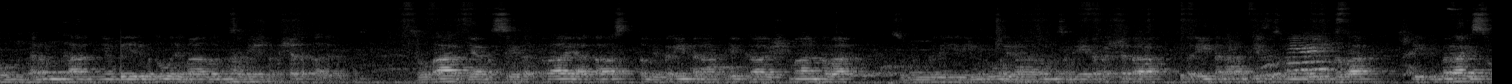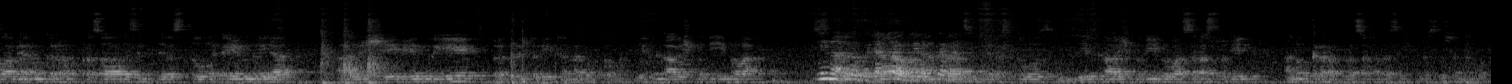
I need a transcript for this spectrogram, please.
ॐ धनं धान्यं वीर्वधूरिभागं समेत शतकालकं सौभाग्यामस्य दत्त्वा यातास्तं विपरीतनाभ्युर्गायुष्मान् भव। सुमङ्गलीरीमधूरिभागं समेत पश्यता विपरीतनाभ्युर्सुमङ्गलीं भव। श्रीपिमरायस्वामि अनुग्रहप्रसादसिद्धिरस्तु यतेन्द्रिय आयुष्येवेन्द्रिये प्रतिष्ठति चन्नगुप्तं दीर्घायुष्मती भव। ನೀನು ಅಲ್ಲಿ ಹೋಗ್ಬಿಟ್ಟು ಹತ್ರ ಹೋಗ್ಬಿಡು, ಹತ್ರ. ಸಿದ್ಧಿರಸ್ತು ದೀರ್ಘಾಯುಷ್ಮತಿ ಭವ ಸರಸ್ವತಿ ಅನುಗ್ರಹ ಪ್ರಸಾದ ಸಿದ್ಧಿರಸ್ತು ಚೆನ್ನಾಗಿ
